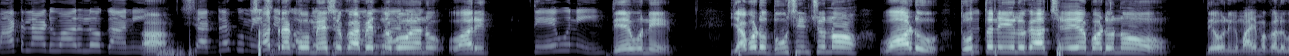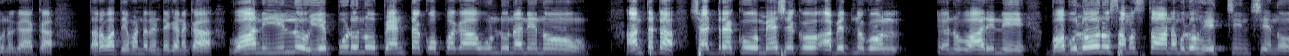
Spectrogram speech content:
మాట్లాడు వారిలో గాని షడ్రకు మేషకు అభెజ్ఞగోయను వారి దేవుని దేవుని ఎవడు దూషించునో వాడు తొత్తనీయులుగా చేయబడును. దేవునికి మహిమ కలుగును గాక. తర్వాత ఏమన్నారంటే గనక వాని ఇల్లు ఎప్పుడును పెంట కుప్పగా ఉండుననెను అంతటా షడ్రకు మేషకు అభిజ్ఞగోల్ నేను వారిని బబులోను సంస్థానములో హెచ్చించెను.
